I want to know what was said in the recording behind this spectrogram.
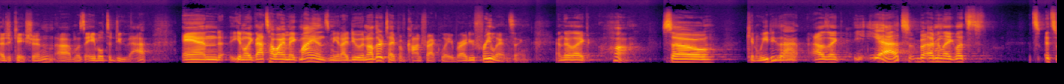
education, um, was able to do that. And you know, like that's how I make my ends meet. I do another type of contract labor. I do freelancing. And they're like, huh. So can we do that? I was like, yeah, but I mean like let's it's, it's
